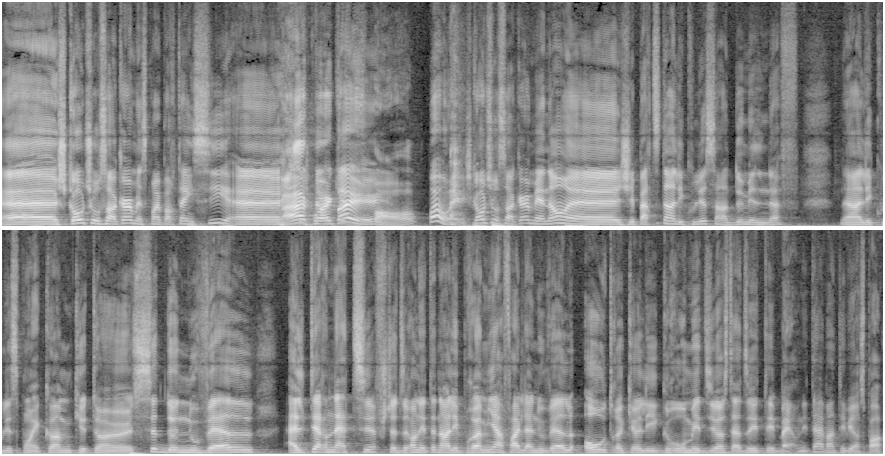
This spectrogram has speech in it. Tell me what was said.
Euh, je coach au soccer, mais c'est pas important ici. Euh, Ah, quoi ben, sport? Ouais, ouais, je coach au soccer, mais non, euh, j'ai parti dans les coulisses en 2009, dans lescoulisses.com, qui est un site de nouvelles alternatif. Je te dirais, on était dans les premiers à faire de la nouvelle, autre que les gros médias, c'est-à-dire, ben, on était avant TVA Sport.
